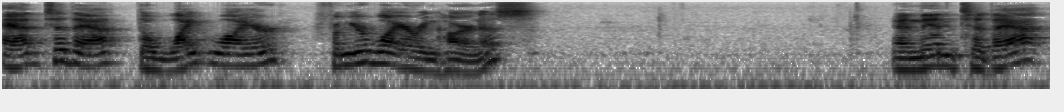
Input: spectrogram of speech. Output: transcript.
Add to that the white wire from your wiring harness. And then to that,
